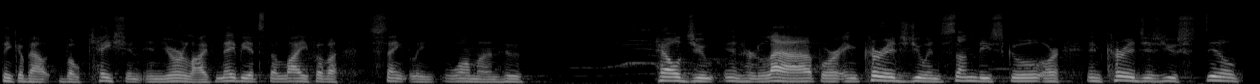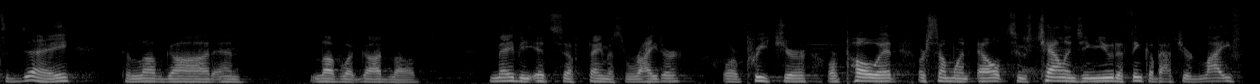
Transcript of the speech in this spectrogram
think about vocation in your life. Maybe it's the life of a saintly woman who held you in her lap or encouraged you in Sunday school or encourages you still today to love God and love what God loves. Maybe it's a famous writer or preacher or poet or someone else who's challenging you to think about your life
